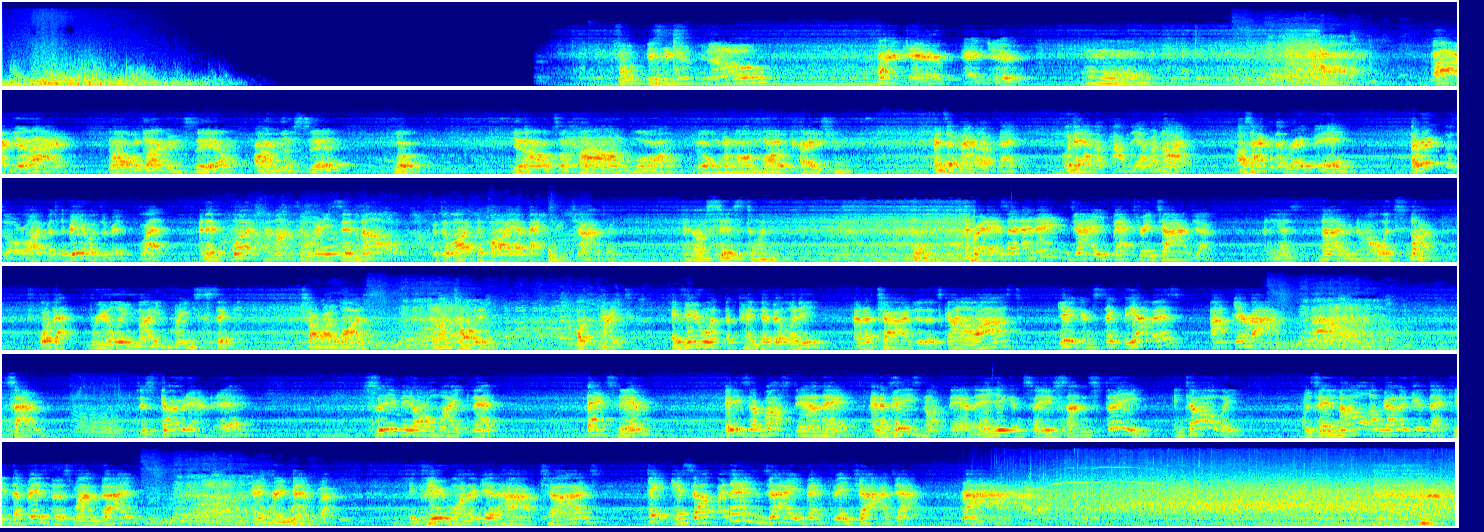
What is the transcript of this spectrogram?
Foot missing up, you know? Thank you, thank you. Mm. Ah, g'day. No one's I can see you. I'm the set. Look, you know, it's a hard life filming on location. As a matter of fact, we're down the pub the other night. I was having a root beer. Was alright, but the beer was a bit flat. And his bloke come up to him and he said, No, would you like to buy a battery charger? And I says to him, But is it an ENJA battery charger? And he goes, No, no, it's not. Well, that really made me sick. So I was. And I told him, Look, mate, if you want dependability and a charger that's going to last, you can stick the others up your ass. so, just go down there, see me old mate Nat. That's him. He's the boss down there. And if he's not down there, you can see his son Steve. He told me. He said, no, I'm going to give that kid the business one day. and remember, if you want to get half charged, get yourself an ENJA battery charger. Rah!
